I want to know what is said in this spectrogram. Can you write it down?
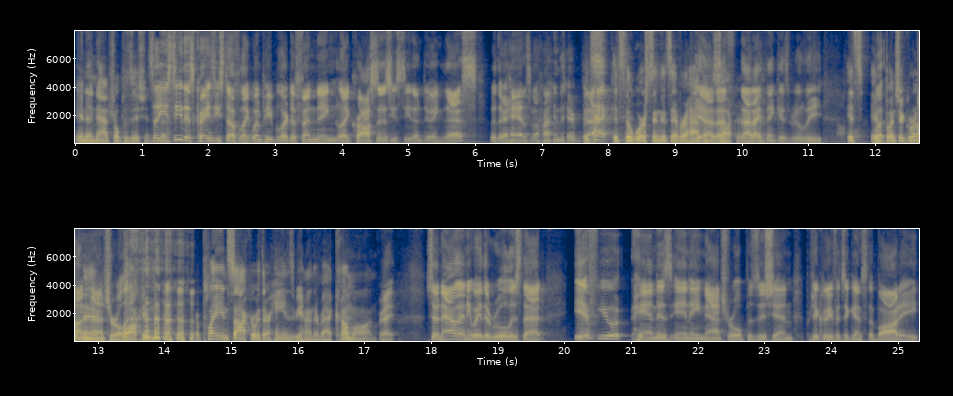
in a natural position. So you see this crazy stuff like when people are defending like crosses, you see them doing this with their hands behind their back. it's the worst thing that's ever happened yeah, to soccer. that I think is really It's a What- bunch of grown unnatural. men walking or playing soccer with their hands behind their back. Come on. right. So now anyway, the rule is that if your hand is in a natural position, particularly if it's against the body,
